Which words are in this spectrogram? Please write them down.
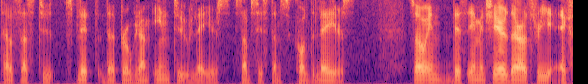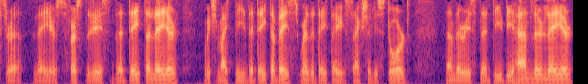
tells us to split the program into layers, subsystems called layers. So in this image here there are three extra layers. First there is the data layer which might be the database where the data is actually stored. Then there is the DB handler layer,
